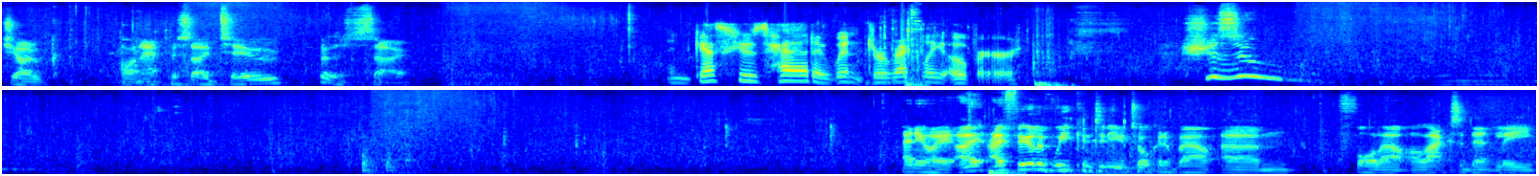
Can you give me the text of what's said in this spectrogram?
joke on episode two. So, And guess whose head it went directly over? shazoo! Anyway, I, I feel if we continue talking about um, Fallout, I'll accidentally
